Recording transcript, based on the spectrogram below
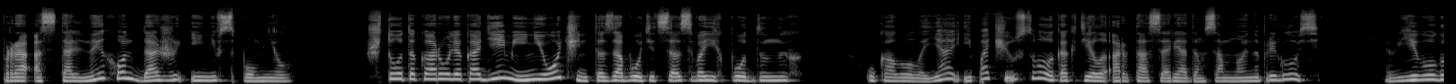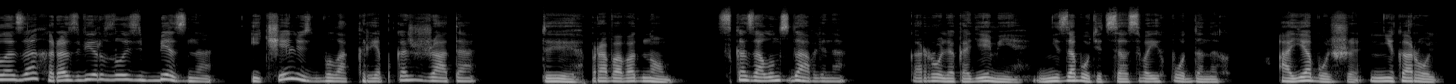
Про остальных он даже и не вспомнил». Что-то король Академии не очень-то заботится о своих подданных. Уколола я и почувствовала, как тело Артаса рядом со мной напряглось. В его глазах разверзлась бездна, и челюсть была крепко сжата. — Ты права в одном, — сказал он сдавленно. — Король Академии не заботится о своих подданных, а я больше не король.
